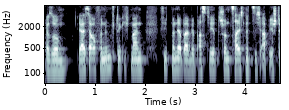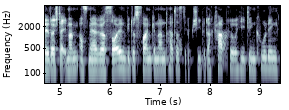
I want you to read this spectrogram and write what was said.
also ja, ist ja auch vernünftig. Ich meine, sieht man ja bei Webasto jetzt schon, zeichnet sich ab. Ihr stellt euch da immer auf mehrere Säulen, wie du es vorhin genannt hattest. Ihr habt Schiebedach Cabrio, Heating, Cooling,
